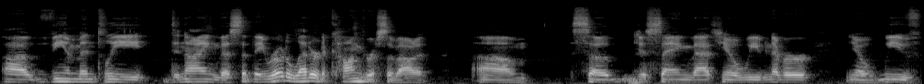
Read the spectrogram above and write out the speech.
uh, vehemently denying this that they wrote a letter to Congress about it. Um, so just saying that you know we've never you know we've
